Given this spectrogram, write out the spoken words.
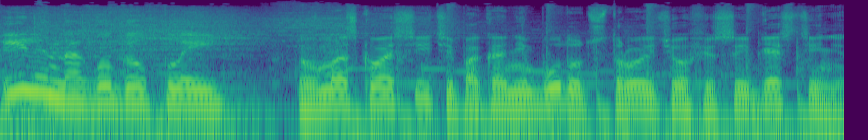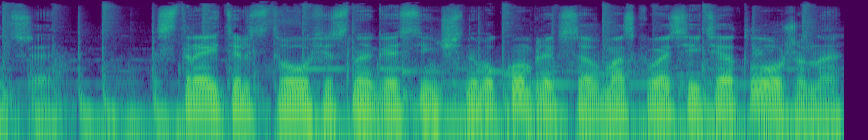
или на Google Play. В Москва-Сити пока не будут строить офисы и гостиницы. Строительство офисно-гостиничного комплекса в Москва-Сити отложено.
